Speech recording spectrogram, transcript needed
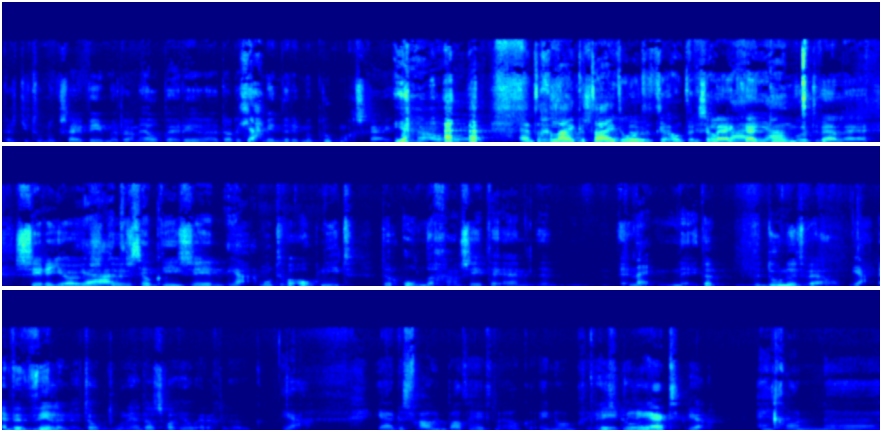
dat je toen ook zei, wil je me dan helpen herinneren... dat ik Ja. wat minder in mijn broek mag scheiden. Ja. Nou, eh, En dus tegelijkertijd hoort het er ook weer zo bij. Tegelijkertijd Ja. doen we het wel, hè. Serieus. Dus in ook- die zin moeten we ook niet eronder gaan zitten en... eh, Nee. Nee, dat, we doen het wel. Ja. En we willen het ook doen en dat is wel heel erg leuk. ja. ja, dus Vrouw in Bad heeft me ook enorm geïnspireerd. Ja, En gewoon eh,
